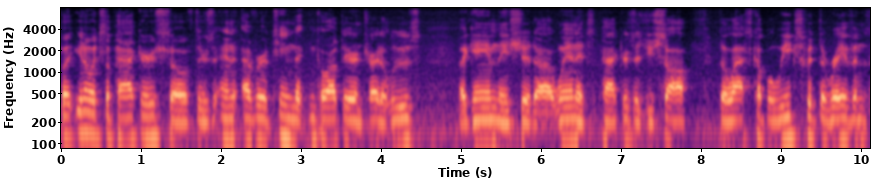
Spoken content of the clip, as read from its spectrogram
But you know, it's the Packers, so if there's ever a team that can go out there and try to lose a game, they should uh, win. It's the Packers, as you saw the last couple weeks with the Ravens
